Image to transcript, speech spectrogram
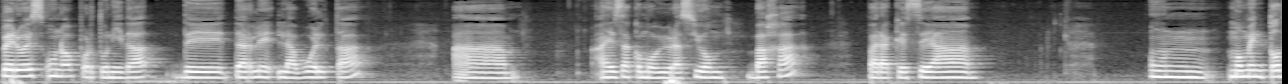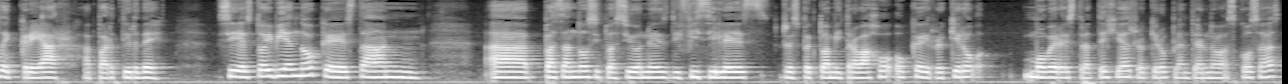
pero es una oportunidad de darle la vuelta a, esa como vibración baja para que sea un momento de crear a partir de. Si estoy viendo que están ah, pasando situaciones difíciles respecto a mi trabajo, ok, requiero mover estrategias, requiero plantear nuevas cosas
